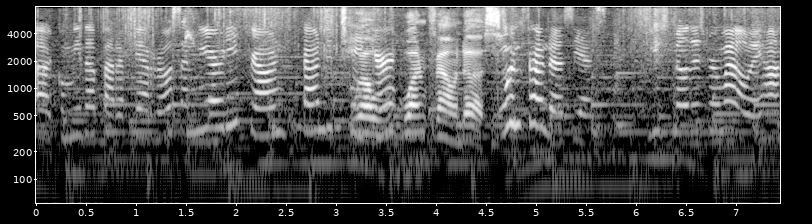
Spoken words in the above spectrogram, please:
uh, comida para perros, and we already found, found a taker. Well, one found us. One found us, yes. You smelled this from a mile away, huh?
